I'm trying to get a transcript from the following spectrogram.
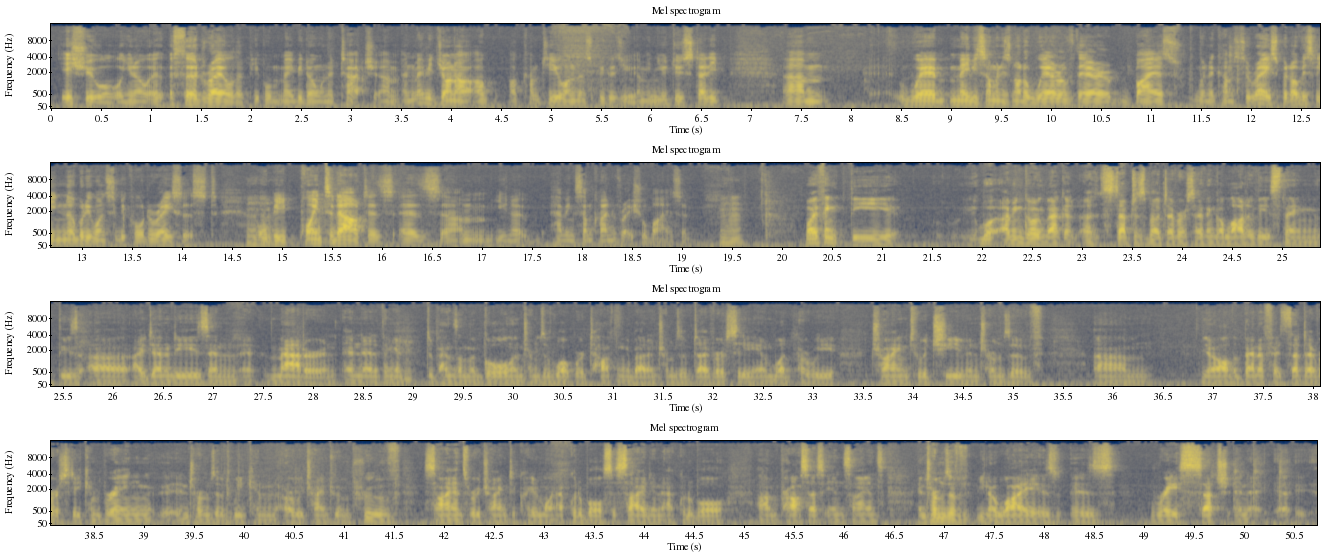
issue or, you know a, a, third rail that people maybe don't want to touch um, and maybe John I'll, I'll, I'll, come to you on this because you I mean you do study um, where maybe someone is not aware of their bias when it comes to race, but obviously nobody wants to be called a racist mm-hmm. or be pointed out as, as um, you know, having some kind of racial bias. Mm-hmm. Well, I think the, well, I mean, going back a, a, step just about diversity, I think a lot of these things, these uh, identities and uh, matter, and, and I think mm-hmm. it depends on the goal in terms of what we're talking about in terms of diversity and what are we trying to achieve in terms of um, you know all the benefits that diversity can bring in terms of we can are we trying to improve science are we trying to create a more equitable society and equitable um, process in science in terms of you know why is is race such an uh,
